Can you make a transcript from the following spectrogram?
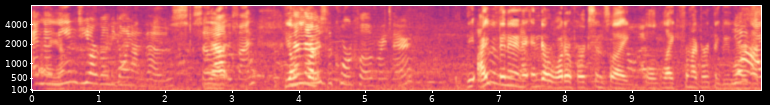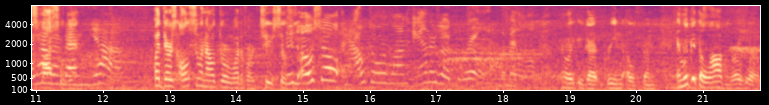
And then Oh, yeah. me and G are going to be going on those, so Yeah. that'll be fun. The and then there's the core clove right there. The, I haven't been in an indoor water park since like, well, like for my birthday we were Yeah, at I Splash haven't Lagoon. been. Yeah. But there's also an outdoor water park too. So There's also an outdoor one, and there's a grill in the middle of it. oh, you got green elephant, and look at the lobby right here.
